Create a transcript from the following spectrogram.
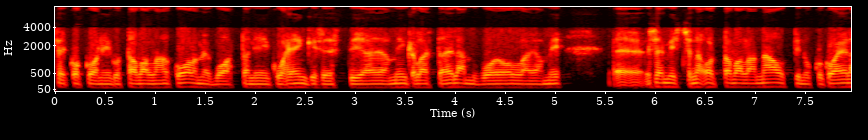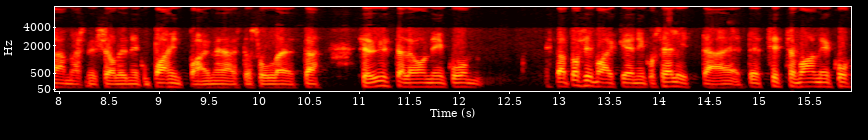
se koko niinku tavallaan kolme vuotta niinku henkisesti ja, ja minkälaista elämä voi olla ja mi, se, mistä sä oot tavallaan nauttinut koko elämässä, niin se oli niin kuin pahin painajaista sulle, että se yhtälö on niin kuin, sitä on tosi vaikea niin kuin selittää, että, että sitten se vaan niin kuin,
